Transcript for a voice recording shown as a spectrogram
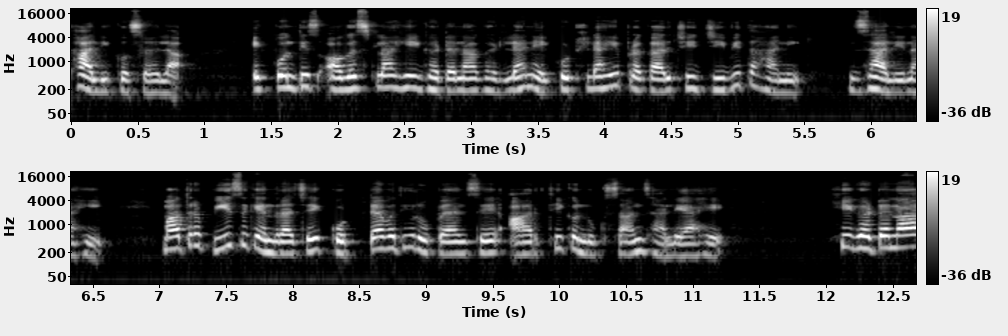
खाली कोसळला. एकोणतीस ऑगस्टला ही घटना घडल्याने कुठल्याही प्रकारची जीवितहानी झाली नाही. मात्र वीज केंद्राचे कोट्यावधी रुपयांचे आर्थिक नुकसान झाले आहे. ही घटना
